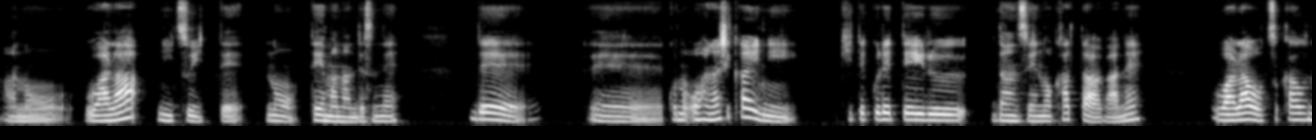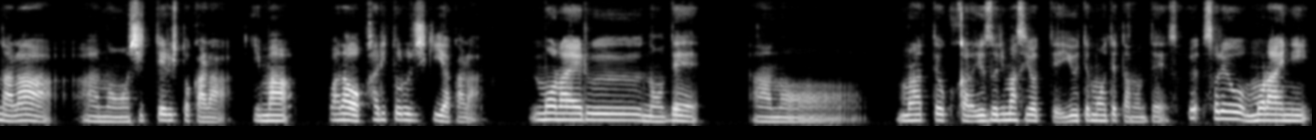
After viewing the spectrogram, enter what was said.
あの、藁についてのテーマなんですね。で、えー、このお話会に来てくれている男性の方がね、藁を使うなら、あの、知ってる人から、今、藁を借り取る時期やから、もらえるので、あの、もらっておくから譲りますよって言うてもうてたので、それそれをもらいに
